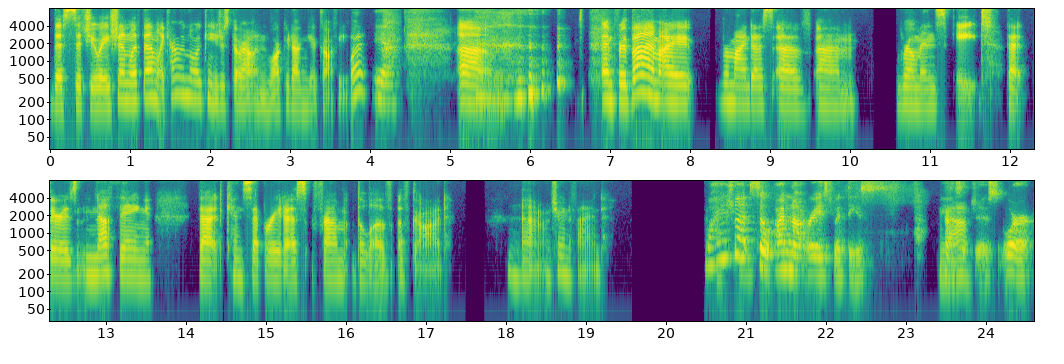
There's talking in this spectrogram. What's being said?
this situation with them like how in the world can you just go out and walk your dog and get coffee what Yeah. um and for them i remind us of um romans 8 that there is nothing that can separate us from the love of god Mhm. um i'm trying to find Why is that so? I'm not raised with these yeah passages, or,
